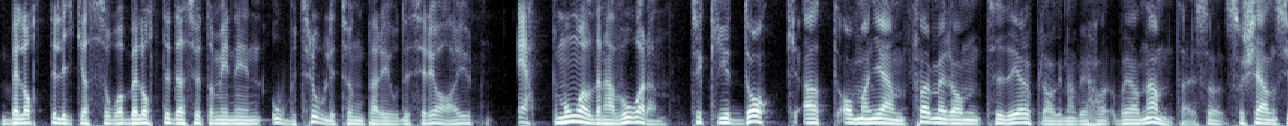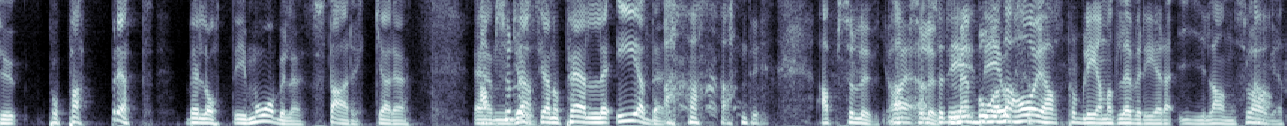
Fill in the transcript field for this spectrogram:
Belotti lika så. Belotti dessutom inne i en otroligt tung period i Serie A. Har gjort ett mål den här våren. Tycker ju dock att om man jämför med de tidigare upplagorna vi har, vi har nämnt här så, så känns ju på pappret Belotti Immobile starkare än Absolut. Graziano Pelle Eder. det, absolut, Ja, absolut. alltså det- Men det båda också- har ju haft problem att leverera i landslaget.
